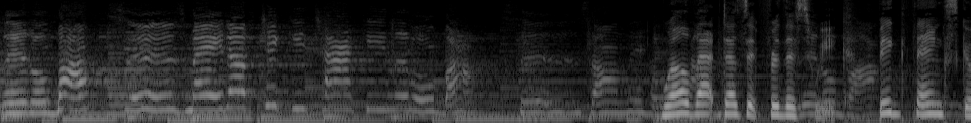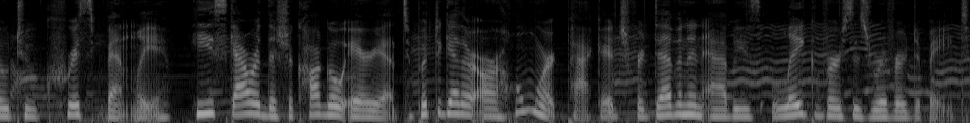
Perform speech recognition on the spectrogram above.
Little boxes made of ticky tacky little boxes on the hillside. Well, that does it for this week. Big thanks go to Chris Bentley. He scoured the Chicago area to put together our homework package for Devin and Abby's Lake versus River debate.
